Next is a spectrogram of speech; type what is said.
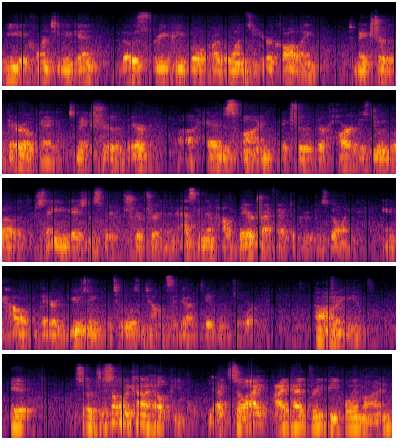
we get quarantined again, those three people are the ones you're calling to make sure that they're okay, to make sure that their uh, head is fine, make sure that their heart is doing well, that they're staying engaged in the spirit of Scripture, and then asking them how their trifecta group is going and how they're using the tools and talents that God's given them to work with their Um, hands. it, so just I want to kind of help people. Yeah. Right? So I, I had three people in mind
